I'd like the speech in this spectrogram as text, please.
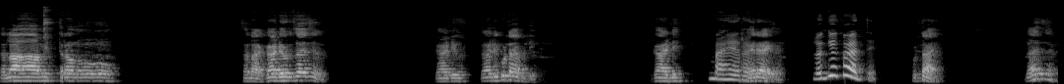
चला मित्रांनो. चला गाडीवर जायचं. गाडीवर. गाडी कुठं आहे आपली? गाडी. बाहेर बाहेर आहे का? लगे कळते कुठं आहे? जायचं?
